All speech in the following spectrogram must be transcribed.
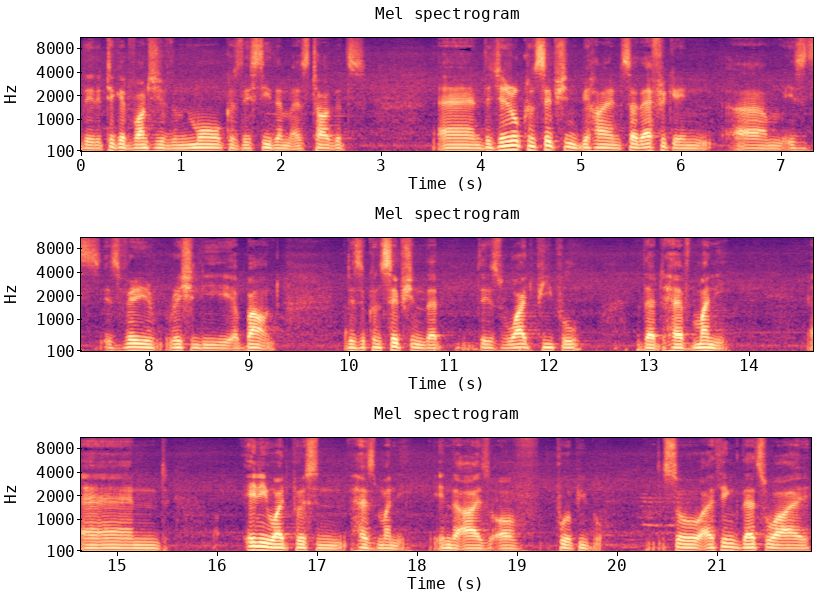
They, they take advantage of them more because they see them as targets. And the general conception behind South Africa um, is is very racially bound. There's a conception that there's white people that have money, and any white person has money in the eyes of poor people. So I think that's why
